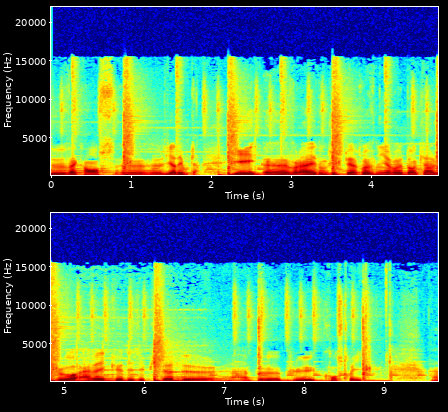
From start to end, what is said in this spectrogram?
de vacances, euh, lire des bouquins. Et euh, voilà, et donc j'espère revenir dans 15 jours avec des épisodes euh, un peu plus construits. Un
